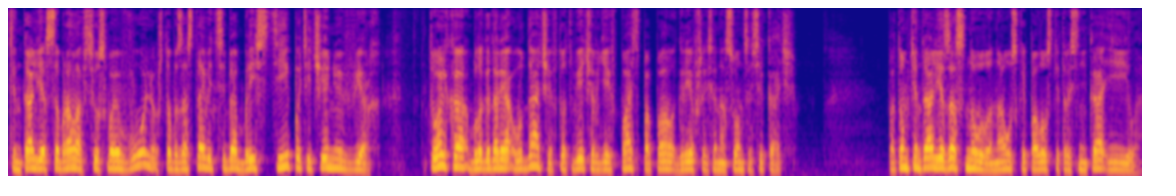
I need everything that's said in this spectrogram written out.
Тенталья собрала всю свою волю, чтобы заставить себя брести по течению вверх. Только благодаря удаче в тот вечер ей в пасть попал гревшийся на солнце секач. Потом Тенталья заснула на узкой полоске тростника и ила.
